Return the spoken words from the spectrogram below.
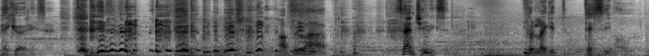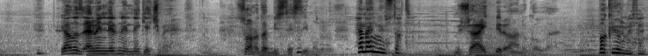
peki öyleyse. Abdülvahap, sen çeviksin. Fırla git, teslim ol. Yalnız Ermenilerin eline geçme. Sonra da biz teslim oluruz. Hemen mi üstad? Müsait bir anı kolla. Bakıyorum efendim.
